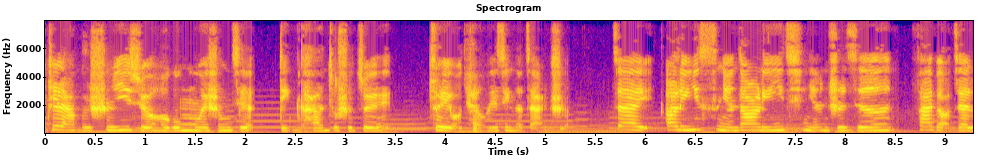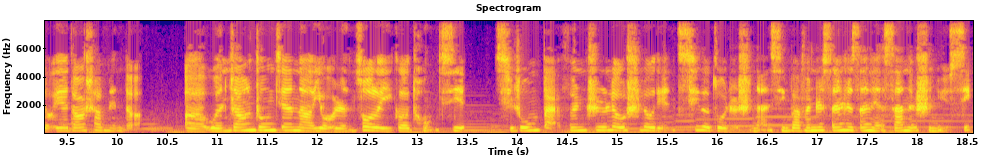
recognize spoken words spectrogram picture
这两个是医学和公共卫生界顶刊，就是最最有权威性的杂志。在二零一四年到二零一七年之间。发表在《柳叶刀》上面的，呃，文章中间呢，有人做了一个统计，其中百分之六十六点七的作者是男性，百分之三十三点三的是女性。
